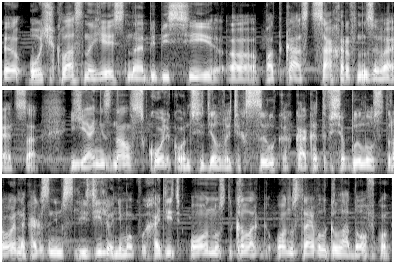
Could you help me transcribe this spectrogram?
э, очень классно есть на BBC э, подкаст Сахаров называется. Я не знал, сколько он сидел в этих ссылках, как это все было устроено, как за ним следили, он не мог выходить. Он, уст- голо- он устраивал голодовку,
